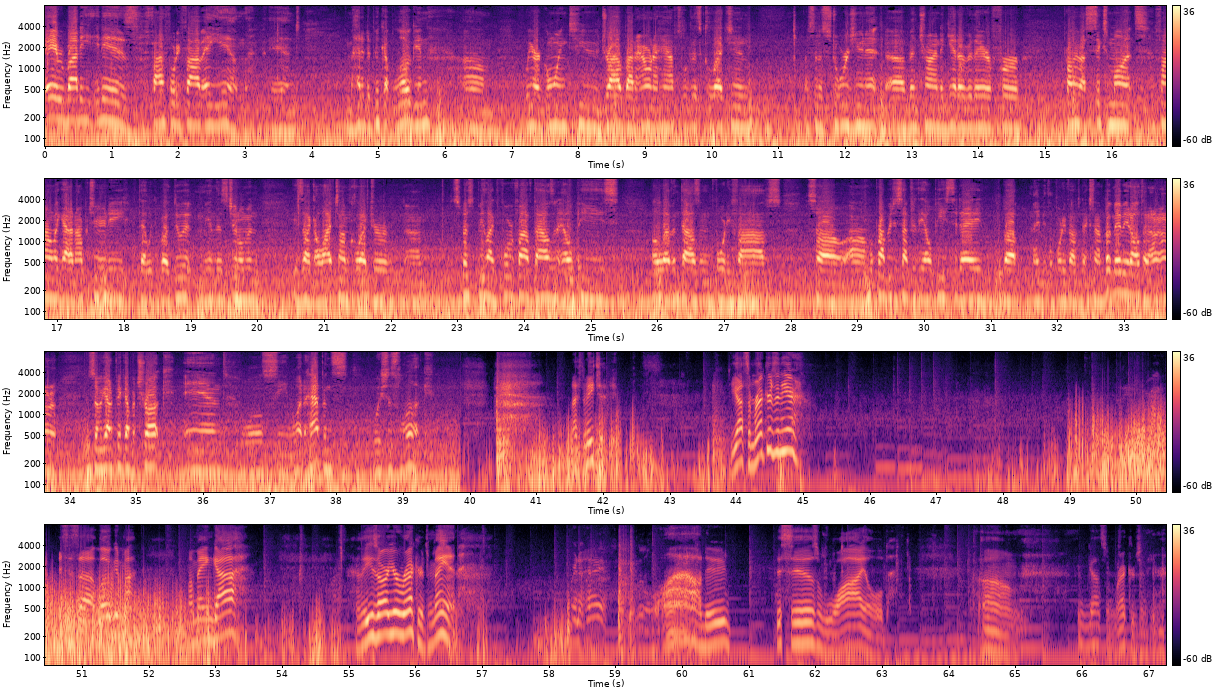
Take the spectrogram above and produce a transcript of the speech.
Hey everybody, it is 5:45 a.m. and I'm headed to pick up Logan. Um, we are going to drive about an hour and a half to look at this collection. It's in a storage unit. Uh, I've been trying to get over there for probably about six months. Finally got an opportunity that we could both do it. Me and this gentleman, he's like a lifetime collector. Um, it's supposed to be like four or five thousand LPs, eleven thousand 45s. So um, we'll probably just have to do the LPs today, but maybe the 45s next time. But maybe it altered. I don't, I don't know. So we got to pick up a truck, and we'll see what happens. Wish us luck. nice to meet you. You got some records in here? This is uh, Logan, my my main guy. And these are your records, man. Four and a half. Wow, dude. This is wild. Um, we've got some records in here.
